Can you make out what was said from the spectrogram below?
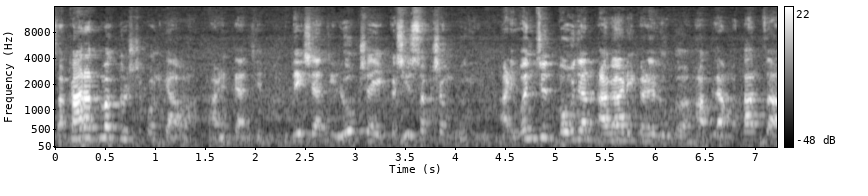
सकारात्मक दृष्टिकोन घ्यावा आणि त्याची देशाची लोकशाही कशी सक्षम होईल आणि वंचित बहुजन आघाडीकडे लोक आपल्या मतांचा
